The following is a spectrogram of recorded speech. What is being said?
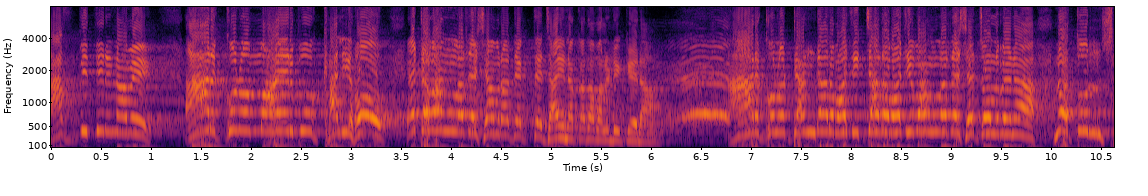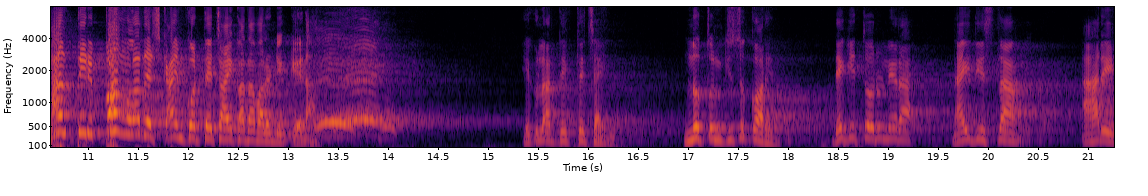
রাজনীতির নামে আর কোন মায়ের বুক খালি হোক, এটা বাংলাদেশে আমরা দেখতে চাই না, কথা বলে ডিকেরা আর কোন টেন্ডারবাজি, চাঁদাবাজি বাংলাদেশে চলবে না। নতুন শান্তির বাংলাদেশ কায়েম করতে চাই কথা বলে ডিকেরা এগুলো আর দেখতে চাই না। নতুন কিছু করেন। দেখি তরুণেরা নাইদ ইসলাম, আরে,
